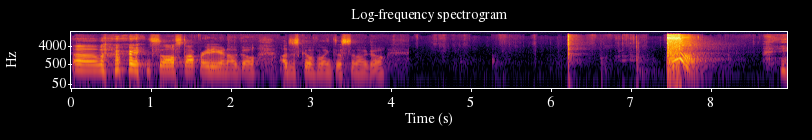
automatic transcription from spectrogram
Um, all right, so I'll stop right here and I'll go, I'll just go like this and I'll go.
